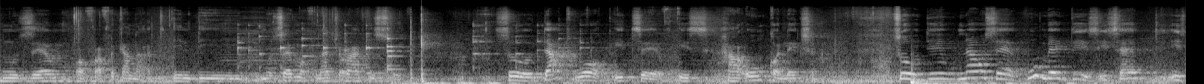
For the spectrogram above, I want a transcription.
Museum of African Art in the Museum of Natural History. So that work itself is her own collection. So they now say, who made this? He said, it's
